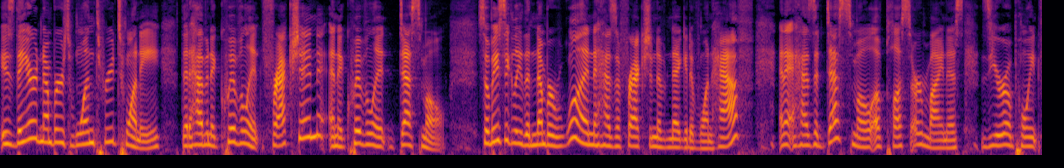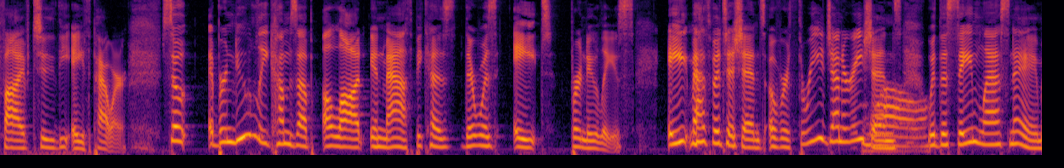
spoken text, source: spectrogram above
is they are numbers one through twenty that have an equivalent fraction and equivalent decimal. So basically, the number one has a fraction of negative one half, and it has a decimal of plus or minus 0.5 to the eighth power. So eh, Bernoulli comes up a lot in math because there was eight Bernoullis. Eight mathematicians over three generations Wow. with the same last name,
